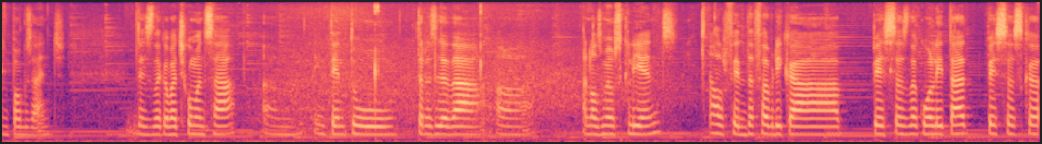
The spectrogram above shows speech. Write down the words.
en pocs anys. Des de que vaig començar um, intento traslladar uh, en els meus clients el fet de fabricar peces de qualitat, peces que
